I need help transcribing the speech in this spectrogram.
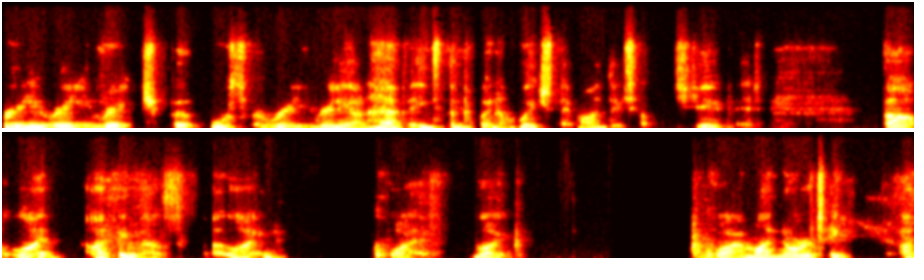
really, really rich, but also really, really unhappy to the point at which they might do something stupid. But like, I think that's like quite like quite a minority. I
